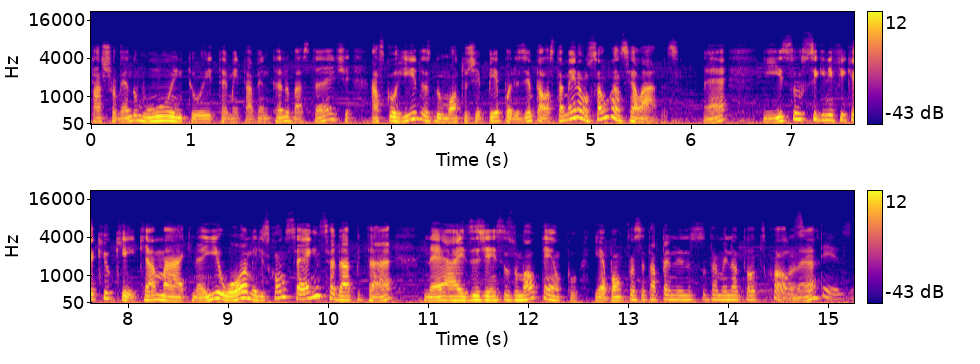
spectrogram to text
tá chovendo muito e também tá ventando bastante, as corridas do MotoGP, por exemplo, elas também não são canceladas, né? E isso significa que o quê? Que a máquina e o homem, eles conseguem se adaptar, né, a exigências do mau tempo. E é bom que você tá aprendendo isso também na tua autoescola, Com né? certeza.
